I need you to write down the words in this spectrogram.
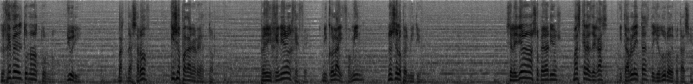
El jefe del turno nocturno, Yuri Bagdasarov, quiso apagar el reactor. pero el ingeniero en jefe, Nikolai Fomin, no se lo permitió. Se le dieron a los operarios máscaras de gas y tabletas de yoduro de potasio,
